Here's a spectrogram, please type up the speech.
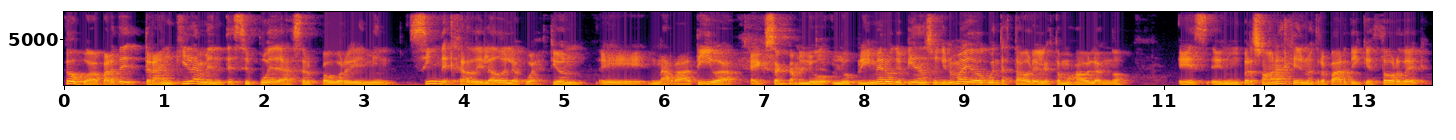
Claro, pues aparte, tranquilamente se puede hacer Power Gaming sin dejar de lado la cuestión eh, narrativa. Exactamente. Lo, lo primero que pienso, que no me había dado cuenta hasta ahora y lo estamos hablando, es en un personaje de nuestra party, que es Thordek,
